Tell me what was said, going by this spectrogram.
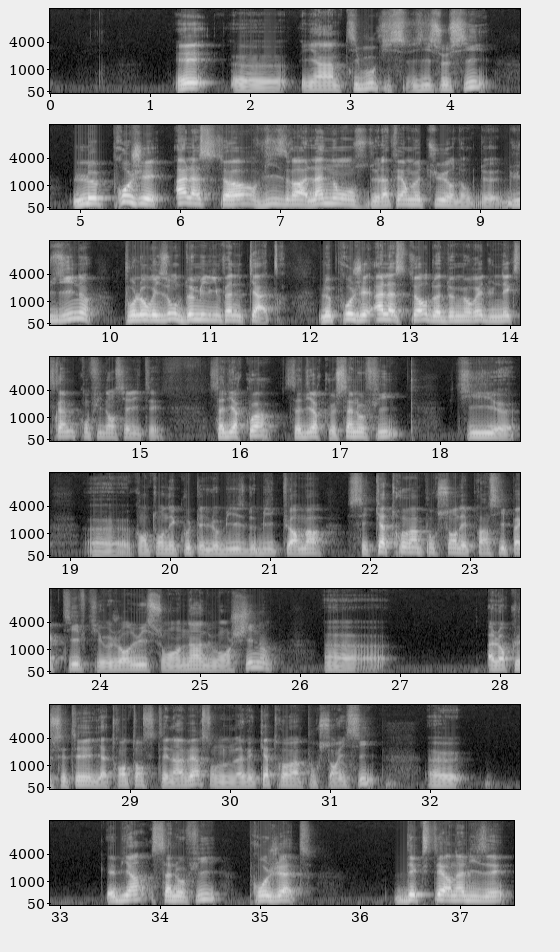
Et euh, il y a un petit bout qui dit ceci. Le projet Alastor visera l'annonce de la fermeture d'usine pour l'horizon 2024. Le projet Alastor doit demeurer d'une extrême confidentialité. C'est-à-dire quoi? C'est-à-dire que Sanofi, qui, euh, euh, quand on écoute les lobbyistes de Big Pharma, c'est 80% des principes actifs qui aujourd'hui sont en Inde ou en Chine, alors que c'était il y a 30 ans, c'était l'inverse, on en avait 80% ici. eh bien, Sanofi projette d'externaliser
